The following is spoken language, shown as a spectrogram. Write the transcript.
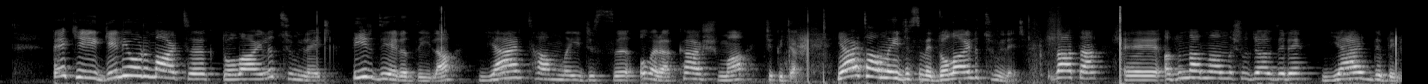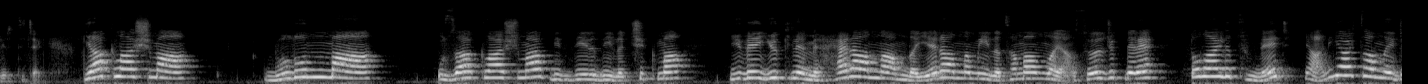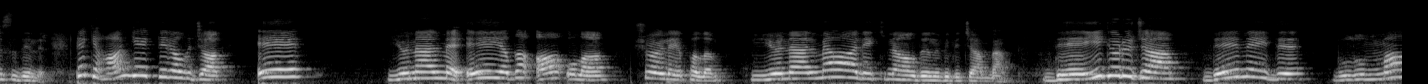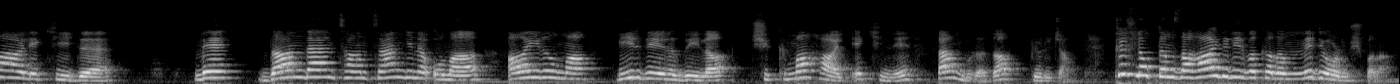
Peki geliyorum artık dolaylı tümleç bir diğer adıyla yer tamlayıcısı olarak karşıma çıkacak. Yer tamlayıcısı ve dolaylı tümleç zaten e, adından da anlaşılacağı üzere yer de belirtecek. Yaklaşma, bulunma, uzaklaşma bir diğer adıyla çıkma ve yüklemi her anlamda yer anlamıyla tamamlayan sözcüklere dolaylı tümleç yani yer tamlayıcısı denir. Peki hangi ekleri alacak? E, yönelme E ya da A olan şöyle yapalım. Yönelme hali ekini aldığını bileceğim ben. D'yi göreceğim. D neydi? Bulunma hali ekiydi. Ve danden tanten yine olan ayrılma bir diğer adıyla çıkma hal ekini ben burada göreceğim. Püf noktamıza haydi bir bakalım ne diyormuş bana.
